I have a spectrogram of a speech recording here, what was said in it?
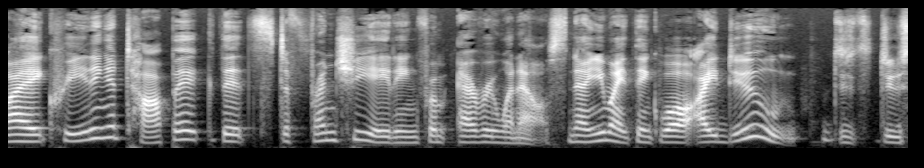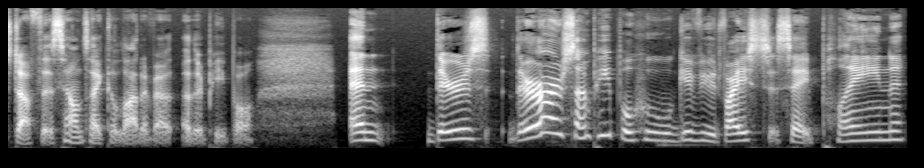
by creating a topic that's differentiating from everyone else. Now, you might think, well, I do do stuff that sounds like a lot of other people. And there's there are some people who will give you advice to say plain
